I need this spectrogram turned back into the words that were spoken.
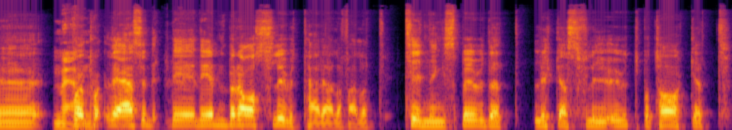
eh, Men. på, på, det, är alltså, det, det är en bra slut här i alla fall. Att tidningsbudet lyckas fly ut på taket.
